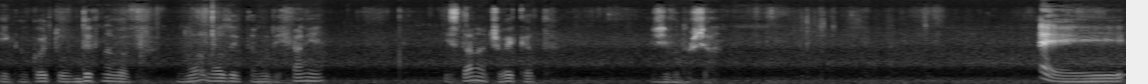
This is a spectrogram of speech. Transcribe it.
и който вдъхна в ноздрите му дихание и стана човекът жива душа. Ей!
